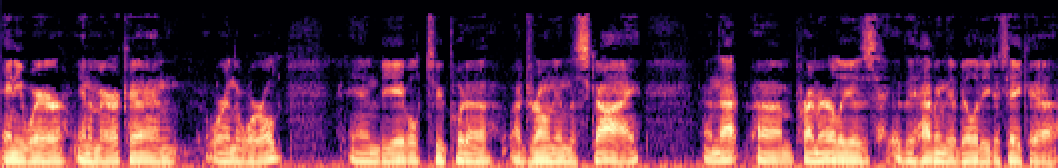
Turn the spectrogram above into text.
anywhere in America and or in the world and be able to put a, a drone in the sky. And that um, primarily is the, having the ability to take a,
